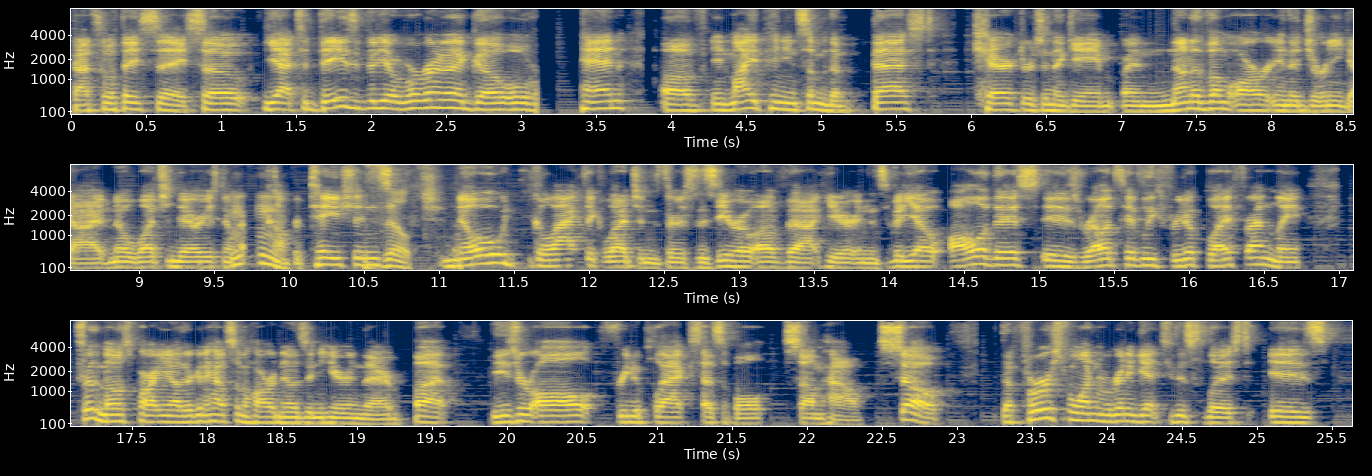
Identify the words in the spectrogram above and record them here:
That's what they say. So yeah, today's video we're gonna go over 10 of, in my opinion, some of the best characters in the game, and none of them are in the journey guide. No legendaries, no Mm-mm. confrontations, Zilch. no galactic legends. There's zero of that here in this video. All of this is relatively free to play friendly. For the most part, you know, they're gonna have some hard nodes in here and there, but these are all free to play accessible somehow. So the first one we're gonna get to this list is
